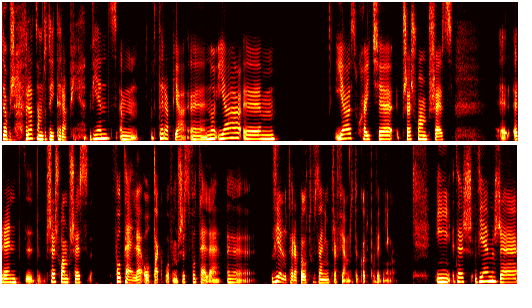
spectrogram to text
Dobrze, wracam do tej terapii. Więc terapia, y, no ja, ja słuchajcie, przeszłam przez e, ręc, przeszłam przez fotele, o tak powiem, przez fotele. Y, wielu terapeutów, zanim trafiłam do tego odpowiedniego. I też wiem, że,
